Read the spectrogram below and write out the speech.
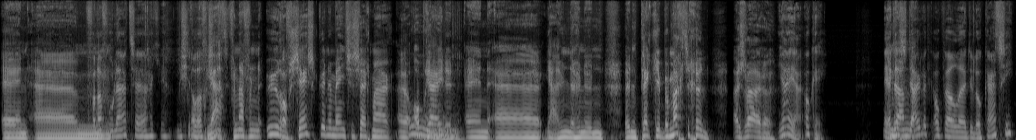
En, ehm, Vanaf hoe laat eh, had je misschien al wel ja, gezegd? vanaf een uur of zes kunnen mensen zeg maar eh, oprijden en eh, ja, hun, hun, hun, hun plekje bemachtigen, als het ware. Ja, ja, oké. Nee, En dat is dan- duidelijk. Ook wel eh, de locatie.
